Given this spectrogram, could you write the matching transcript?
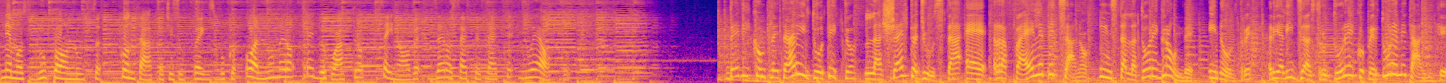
Nemos Group Onlus, contattaci su Facebook o al numero 324 69 077 28. Devi completare il tuo tetto? La scelta giusta è Raffaele Pezzano, installatore Gronde. Inoltre realizza strutture e coperture metalliche,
